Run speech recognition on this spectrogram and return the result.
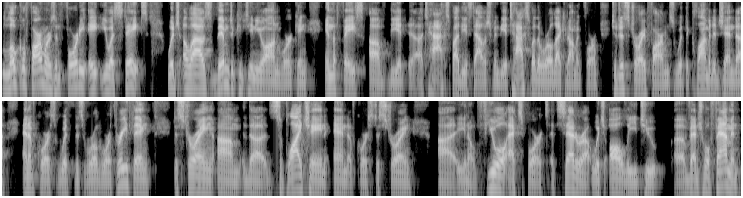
local farmers in 48 US states, which allows them to continue on working in the face of the attacks by the establishment, the attacks by the World Economic Forum to destroy farms with the climate agenda. And of course, with this World War III thing, destroying um, the supply chain and, of course, destroying uh, you know, fuel exports, et cetera, which all lead to uh, eventual famine.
